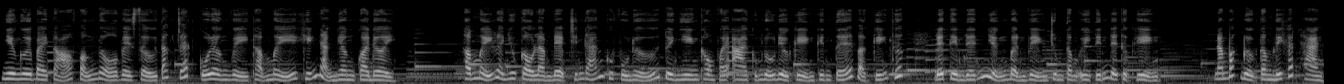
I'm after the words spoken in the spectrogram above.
Nhiều người bày tỏ phẫn nộ về sự tắc trách của đơn vị thẩm mỹ khiến nạn nhân qua đời. Thẩm mỹ là nhu cầu làm đẹp chính đáng của phụ nữ, tuy nhiên không phải ai cũng đủ điều kiện kinh tế và kiến thức để tìm đến những bệnh viện trung tâm uy tín để thực hiện. Nắm bắt được tâm lý khách hàng,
